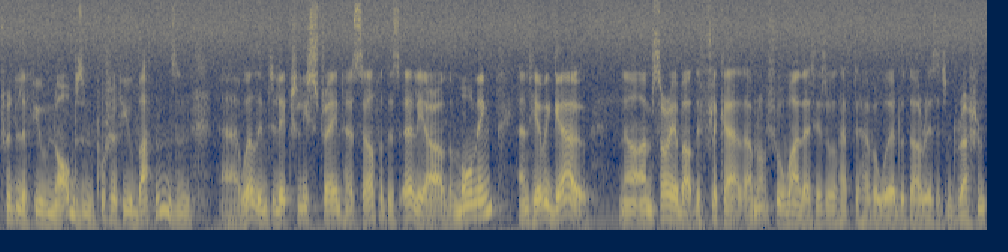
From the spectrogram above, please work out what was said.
twiddle a few knobs and push a few buttons and, uh, well, intellectually strain herself at this early hour of the morning. And here we go. Now, I'm sorry about the flicker. I'm not sure why that is. We'll have to have a word with our resident Russian.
